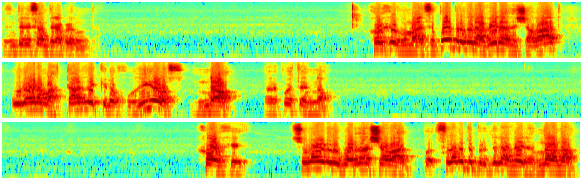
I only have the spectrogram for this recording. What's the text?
Es interesante la pregunta. Jorge Guzmán, ¿se puede prender las velas de Shabbat una hora más tarde que los judíos? No. La respuesta es no. Jorge, yo no hablo de guardar Shabbat, solamente prender las velas. No, no.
